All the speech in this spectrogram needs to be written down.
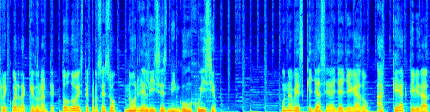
Recuerda que durante todo este proceso no realices ningún juicio. Una vez que ya se haya llegado a qué actividad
